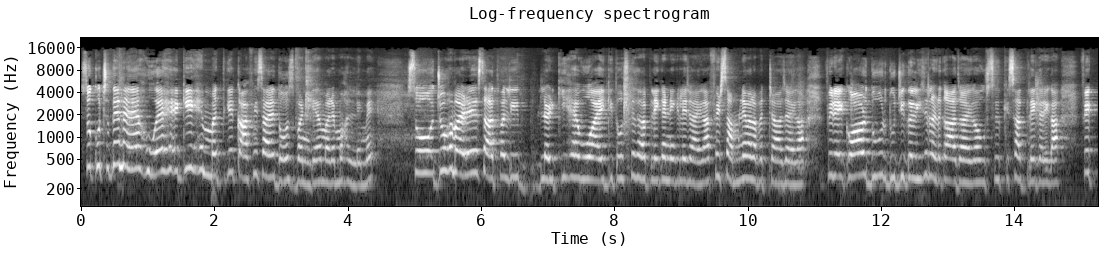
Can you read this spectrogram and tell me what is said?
सो so, कुछ दिन है हुए हैं कि हिम्मत के काफ़ी सारे दोस्त बन गए हमारे मोहल्ले में। सो so, जो हमारे साथ वाली लड़की है वो आएगी तो उसके साथ प्ले करने के लिए जाएगा फिर सामने वाला बच्चा आ जाएगा फिर एक और दूर दूजी गली से लड़का आ जाएगा उसके साथ प्ले करेगा फिर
